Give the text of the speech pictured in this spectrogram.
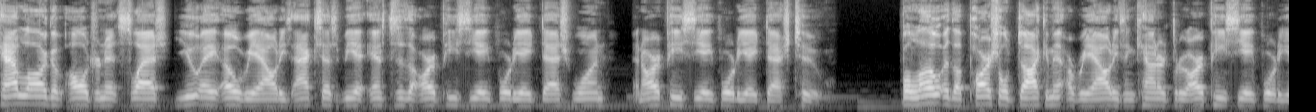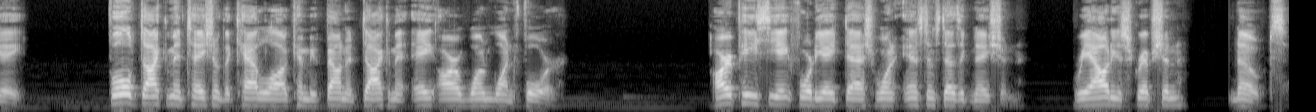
Catalog of alternate slash UAO realities accessed via instances of RPC-848-1 and RPC-848-2. Below is a partial document of realities encountered through RPC-848. Full documentation of the catalog can be found in Document AR-114. RPC-848-1 Instance Designation Reality Description Notes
